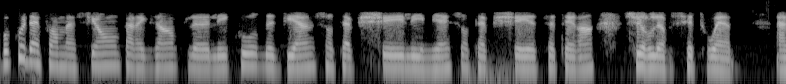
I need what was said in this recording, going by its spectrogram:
beaucoup d'informations. Par exemple, les cours de Diane sont affichés, les miens sont affichés, etc., sur leur site web à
